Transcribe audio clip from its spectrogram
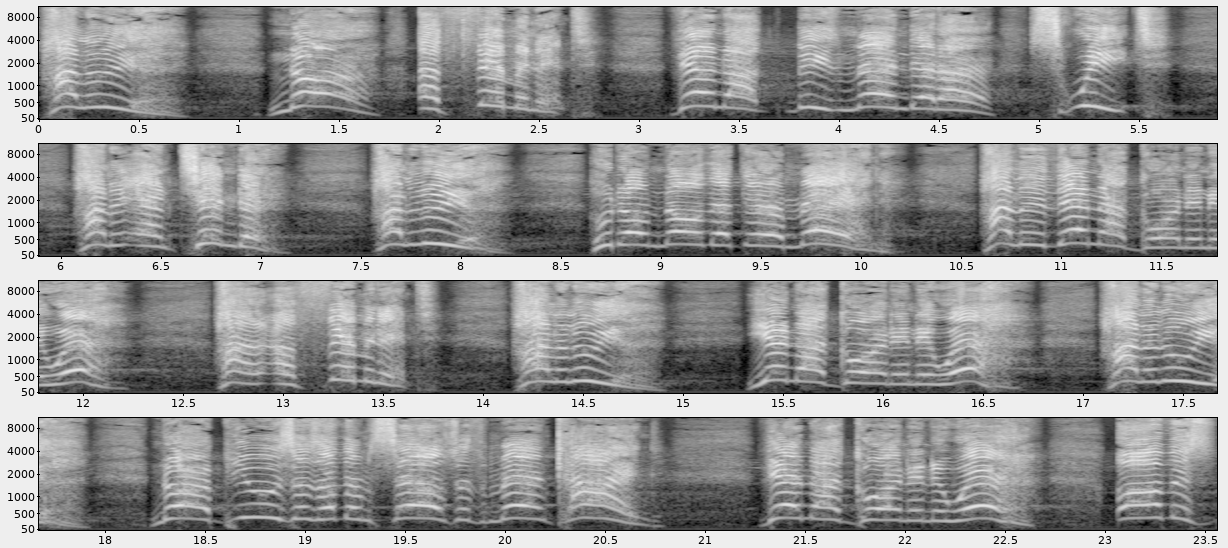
Hallelujah. Nor effeminate. They're not these men that are sweet. Hallelujah. And tender. Hallelujah. Who don't know that they're a man. Hallelujah. They're not going anywhere. Effeminate. Hallelujah. You're not going anywhere. Hallelujah. Nor abusers of themselves with mankind. They're not going anywhere. All this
